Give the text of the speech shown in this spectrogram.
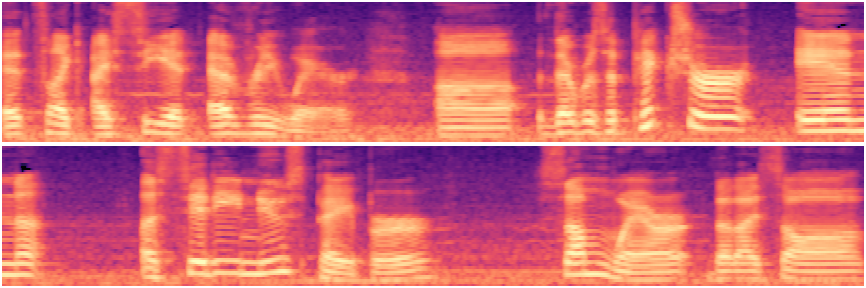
It's like I see it everywhere. Uh, there was a picture in a city newspaper somewhere that I saw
